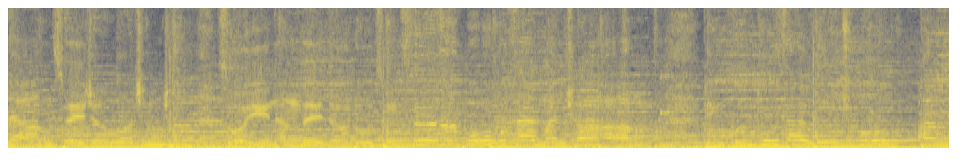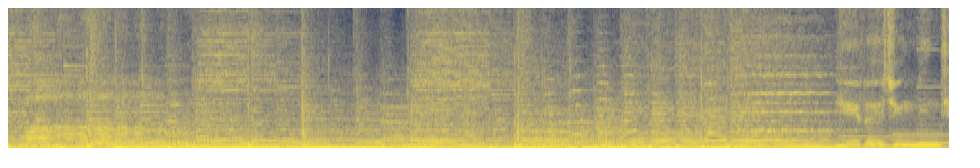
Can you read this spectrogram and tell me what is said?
良，催着我成长。所以南北的路从此不再漫长，灵魂不再无处安放。一杯敬明天，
